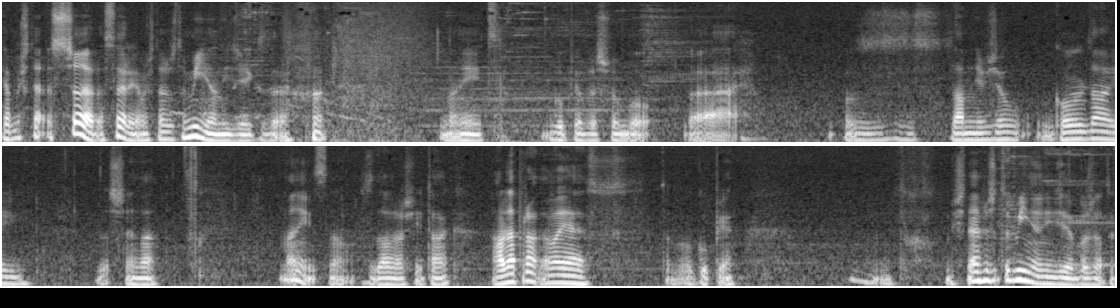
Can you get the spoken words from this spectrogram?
Ja myślałem, szczerze, serio, myślałem, że to minion idzie XD. No nic, głupio wyszło, bo, bo z, za mnie wziął Golda i Zaszena. No nic, no, zdarza się i tak. Ale prawda, o jest, to było głupie. Myślałem, że to minion idzie, bo że to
